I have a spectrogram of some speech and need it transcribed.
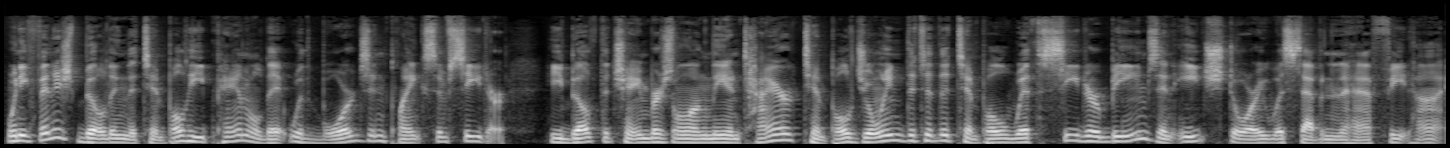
When he finished building the temple, he paneled it with boards and planks of cedar. He built the chambers along the entire temple, joined to the temple with cedar beams, and each story was seven and a half feet high.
